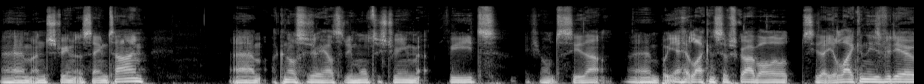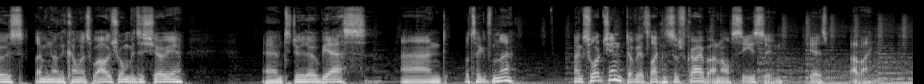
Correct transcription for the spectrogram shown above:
um, and stream at the same time. Um, I can also show you how to do multi-stream feeds if you want to see that. Um, but yeah, hit like and subscribe. I'll see that you're liking these videos. Let me know in the comments what else you want me to show you um, to do with OBS, and we'll take it from there. Thanks for watching. Don't forget to like and subscribe, and I'll see you soon. Cheers. Bye bye.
